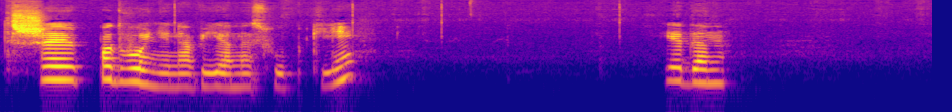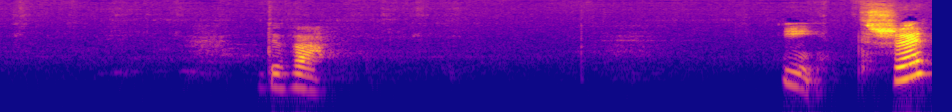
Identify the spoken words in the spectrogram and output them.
trzy podwójnie nawijane słupki 1 2 i 3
